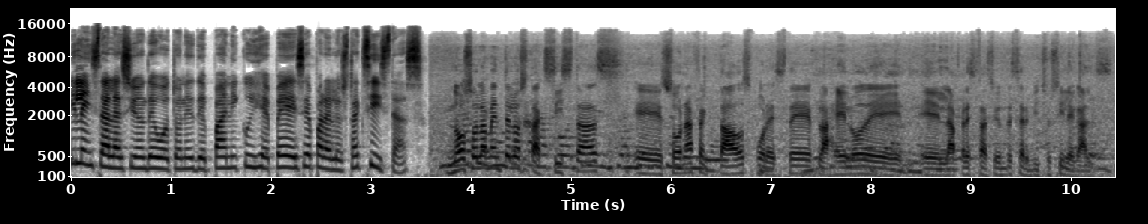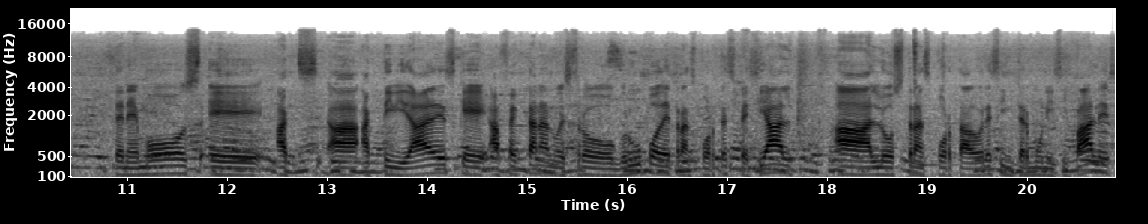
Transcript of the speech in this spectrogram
y la instalación de botones de pánico y GPS para los taxistas. No solamente los taxistas eh, son afectados por este flagelo de eh, la prestación de servicios ilegales. Tenemos actividades que afectan a nuestro grupo de transporte especial, a los transportadores intermunicipales,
